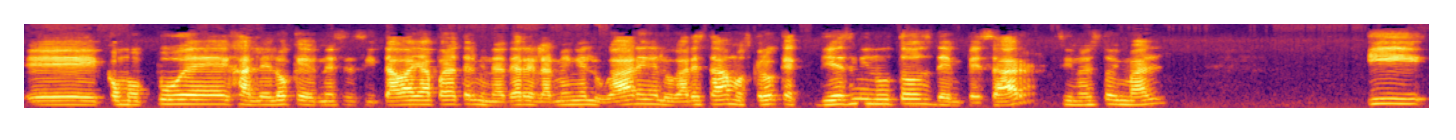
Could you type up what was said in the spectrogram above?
eh, como pude, jalé lo que necesitaba ya para terminar de arreglarme en el lugar. En el lugar estábamos creo que 10 minutos de empezar, si no estoy mal. Y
